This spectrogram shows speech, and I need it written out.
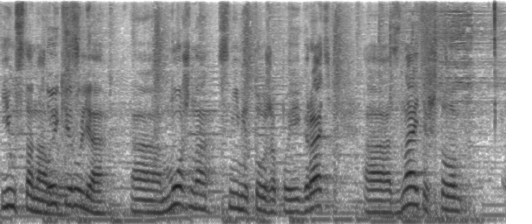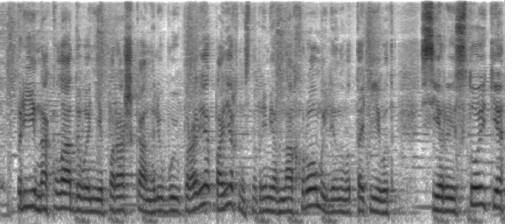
и устанавливается. Стойки руля, можно с ними тоже поиграть. Знаете, что при накладывании порошка на любую поверхность, например, на хром или на вот такие вот серые стойки,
